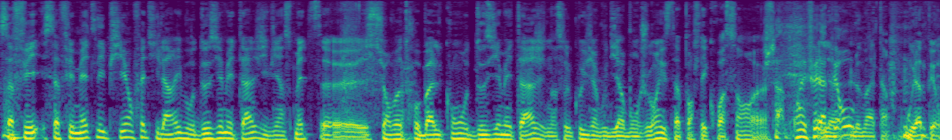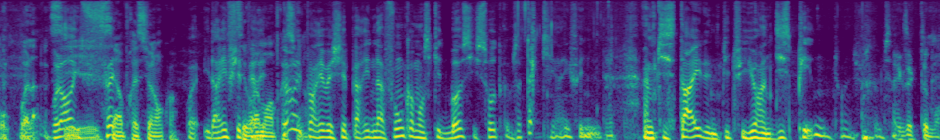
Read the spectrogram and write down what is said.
ça fait ça fait mettre les pieds. En fait, il arrive au deuxième étage. Il vient se mettre euh, sur votre balcon au deuxième étage et d'un seul coup, il vient vous dire bonjour. Il t'apporte les croissants euh, Ça, après, il fait le, l'apéro. le matin ou l'apéro. Voilà, C'est- fait- impressionnant quoi. Ouais, il arrive chez C'est Perrine. vraiment Ouais, impressionnant. il peut arriver chez Perrine Lafont, comme en ski de boss, il saute comme ça, tac, il fait une- un petit style, une petite figure, un 10 spin, comme ça. Exactement.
